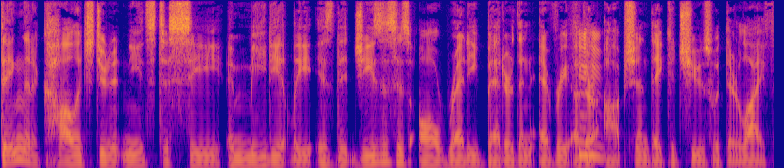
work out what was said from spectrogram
thing that a college student needs to see immediately is that Jesus is already better than every other option they could choose with their life.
